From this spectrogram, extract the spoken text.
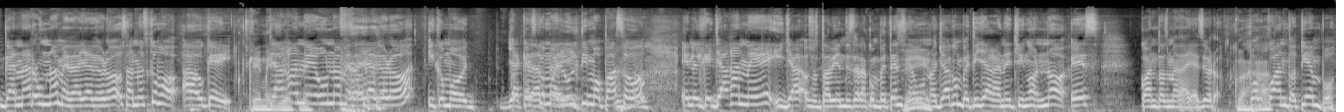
ganar una medalla de oro, o sea, no es como, ah, ok, ya gané una medalla de oro y como Ya que es como el último paso en el que ya gané y ya, o sea, está bien desde la competencia Sí. uno, ya competí, ya gané chingón. No, es cuántas medallas de oro, Ajá. por cuánto tiempo,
